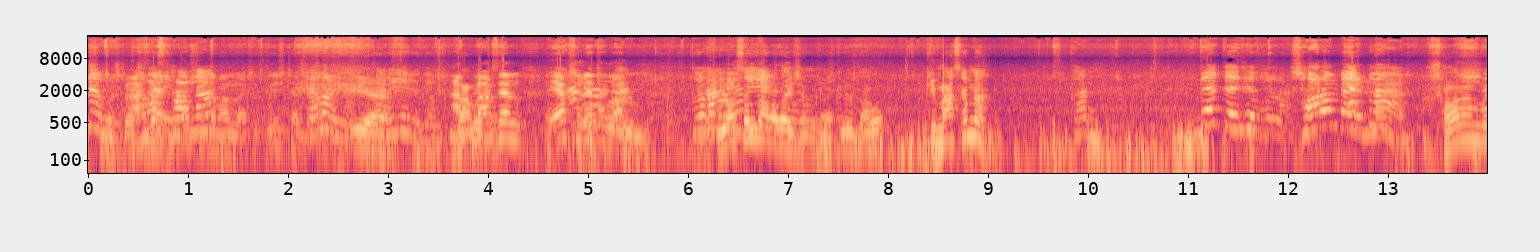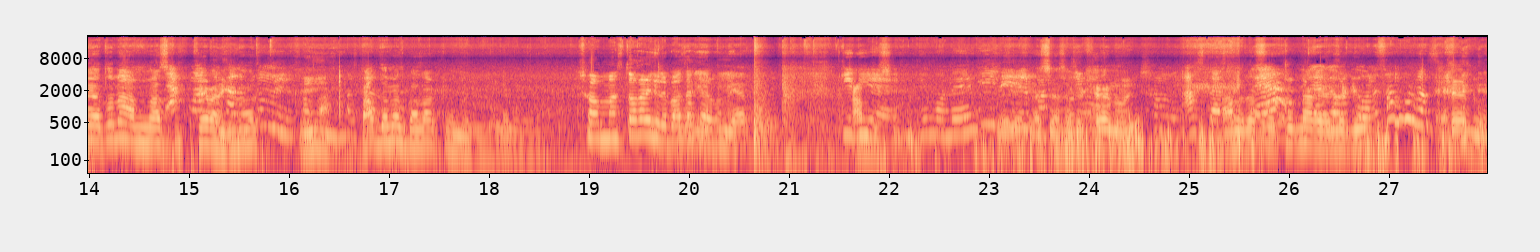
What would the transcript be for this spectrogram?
একশো দশ টাকা। একশো টাকা। থাকল তো আলাদা হিসাবে কিন্তু তাও। কি মাছ খাম না? খান। না। না এত না আমি মাছ খেয়ে পারি কিন্তু এই পাবদা মাছ বাজার কেমন লাগবে। সব মাছ তরকারি খেলে বাজা খেয়ে আম দিছে। আচ্ছা আচ্ছা আচ্ছা, খেয়ে নই। আমরা চোখ না গাইলে কেউ খেয়ে নই।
